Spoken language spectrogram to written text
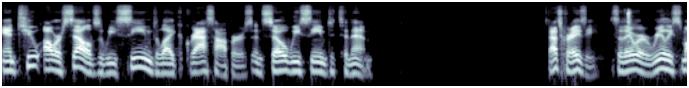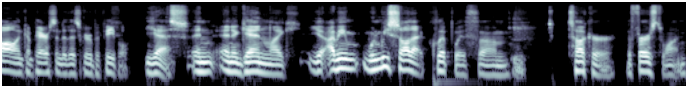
And to ourselves, we seemed like grasshoppers, and so we seemed to them. That's crazy. So they were really small in comparison to this group of people. Yes. And and again, like, yeah, I mean, when we saw that clip with um Tucker, the first one,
